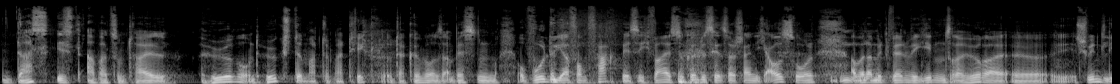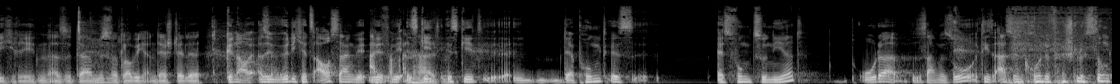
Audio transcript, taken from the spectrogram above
Das ist aber zum Teil höhere und höchste Mathematik und da können wir uns am besten, obwohl du ja vom Fach bist, ich weiß, du könntest jetzt wahrscheinlich ausholen, aber damit werden wir jeden unserer Hörer äh, schwindlig reden. Also da müssen wir, glaube ich, an der Stelle genau. Also würde ich jetzt auch sagen, wir, wir, es geht, es geht. Der Punkt ist, es funktioniert. Oder sagen wir so, diese asynchrone Verschlüsselung,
